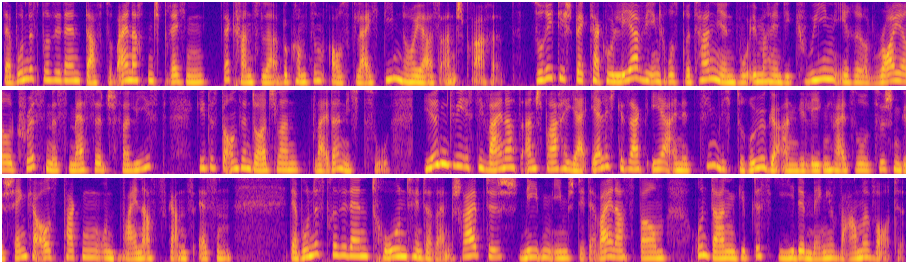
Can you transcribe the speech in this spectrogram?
der Bundespräsident darf zu Weihnachten sprechen, der Kanzler bekommt zum Ausgleich die Neujahrsansprache. So richtig spektakulär wie in Großbritannien, wo immerhin die Queen ihre Royal Christmas Message verliest, geht es bei uns in Deutschland leider nicht zu. Irgendwie ist die Weihnachtsansprache ja ehrlich gesagt eher eine ziemlich dröge Angelegenheit, so zwischen Geschenke auspacken und Weihnachtsgans essen. Der Bundespräsident thront hinter seinem Schreibtisch, neben ihm steht der Weihnachtsbaum und dann gibt es jede Menge warme Worte.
